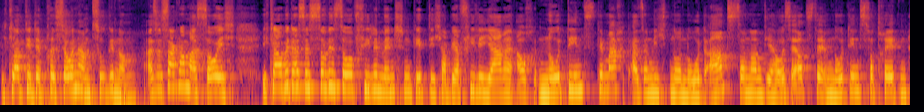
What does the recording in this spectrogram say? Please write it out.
Ich glaube, die Depressionen haben zugenommen. Also sagen wir mal so, ich, ich glaube, dass es sowieso viele Menschen gibt. Ich habe ja viele Jahre auch Notdienst gemacht, also nicht nur Notarzt, sondern die Hausärzte im Notdienst vertreten.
